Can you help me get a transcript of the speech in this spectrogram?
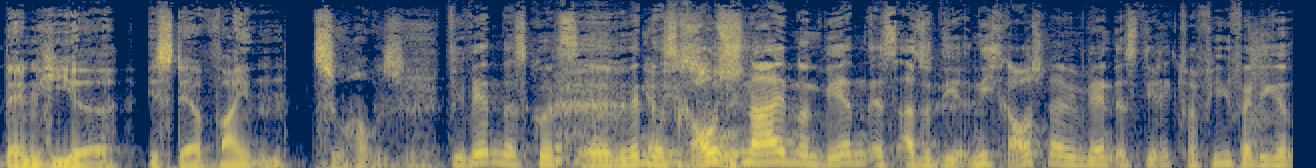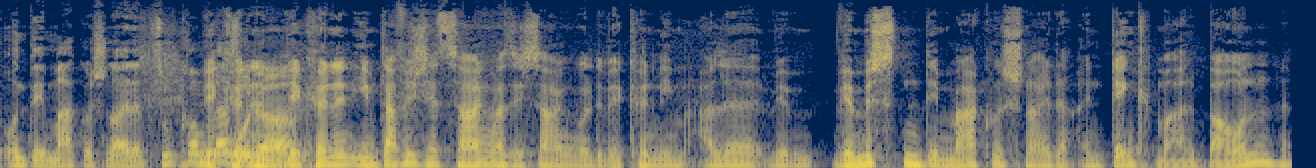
Denn hier ist der Wein zu Hause. Wir werden das kurz, äh, wir werden Ja, das rausschneiden und werden es, also die, nicht rausschneiden, wir werden es direkt vervielfältigen und dem Markus Schneider zukommen wir lassen. können, Oder? wir können ihm, darf ich jetzt sagen, was ich sagen wollte? Wir können ihm alle, wir, wir müssten dem Markus Schneider ein Denkmal bauen,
